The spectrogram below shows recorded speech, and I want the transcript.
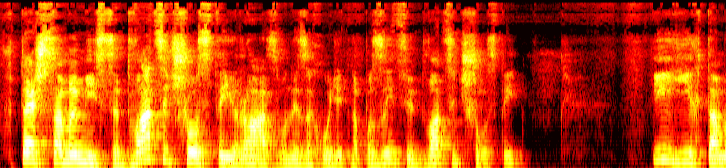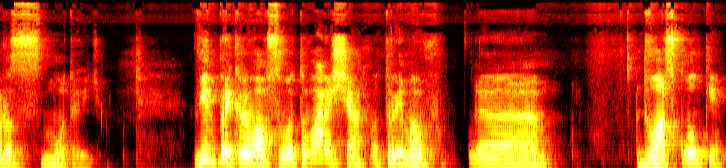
в те ж саме місце. 26-й раз вони заходять на позицію, 26-й, і їх там розмотують. Він прикривав свого товариша, отримав е- два осколки,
